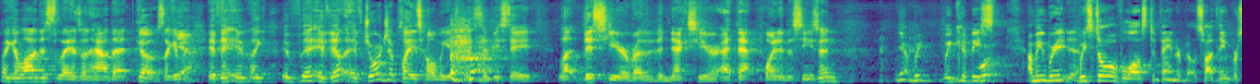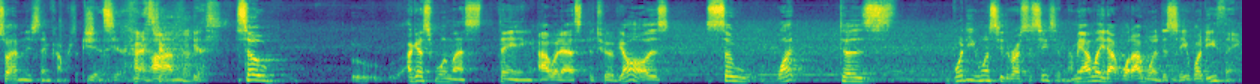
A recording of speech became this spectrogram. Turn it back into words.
Like a lot of this lands on how that goes. Like if, Yeah. if they if, like if, if if Georgia plays home against Mississippi State this year rather than next year at that point in the season, Yeah, we, we could be. I mean, we, we still have lost to Vanderbilt, so I think we're still having these same conversations. Um, yes. So, I guess one last thing I would ask the two of y'all is: so what does what do you want to see the rest of the season? I mean, I laid out what I wanted to see. What do you think?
